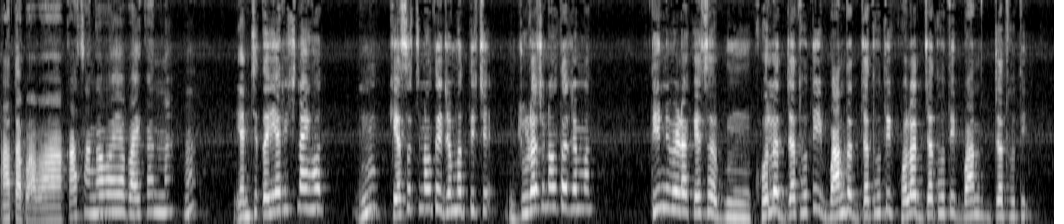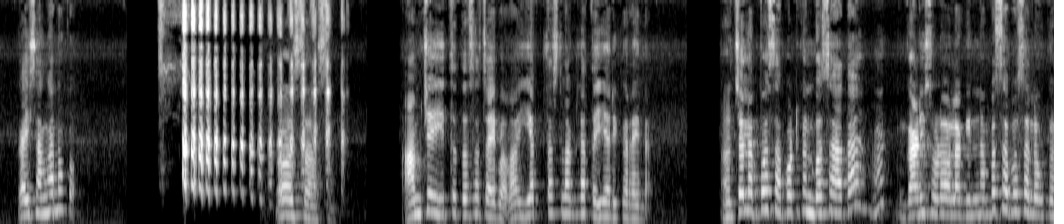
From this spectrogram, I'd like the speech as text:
आता बाबा का सांगावं या बायकांना? हं? यांची तयारीच नाही होत. हं? केसच नव्हते जमत तिचे. जुडाच नव्हता जमत. तीन वेळा केस हं, खोलत जात होती बांधत जात होती खोलत जात होती बांधत जात होती. काही सांगा नको. असं असं. आमच्या इथं तसंच आहे बाबा. एक तास लागला तयारी करायला. चला बसा पटकन बसा आता. हं? गाडी सोडावं लागेल ना. बसा बसा लवकर.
